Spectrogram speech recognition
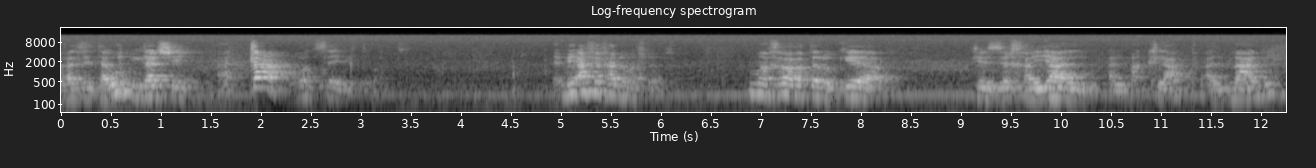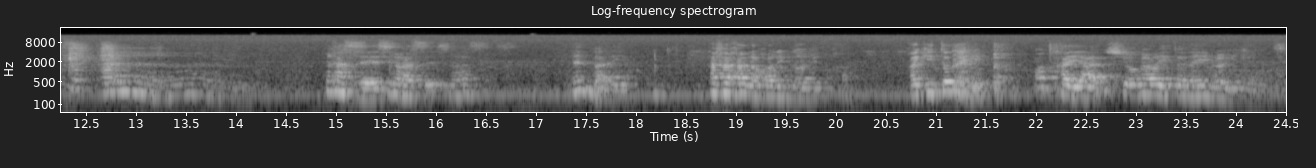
אבל זה טעות בגלל שאתה רוצה לטעות. אף אחד לא מפריע לך. מחר אתה לוקח כאיזה חייל על מקלט, על מד, מרסס, מרסס, מרסס. אין בעיה. אף אחד לא יכול למנוע ממך. רק עיתונאים, עוד חייל שאומר לעיתונאים לא להיכנס.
